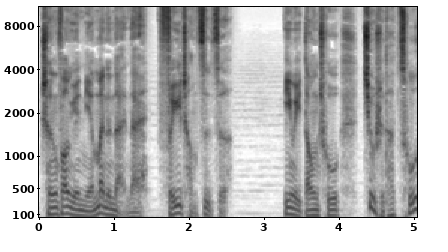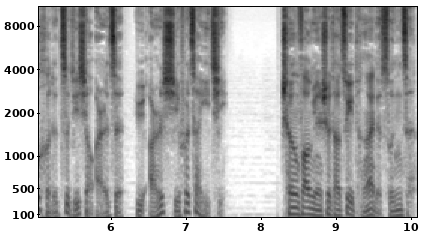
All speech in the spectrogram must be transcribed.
陈方圆年迈的奶奶非常自责。因为当初就是他撮合的自己小儿子与儿媳妇在一起，陈方圆是他最疼爱的孙子，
